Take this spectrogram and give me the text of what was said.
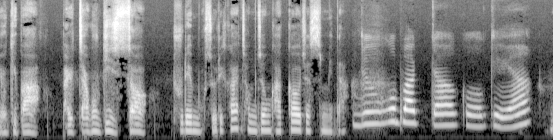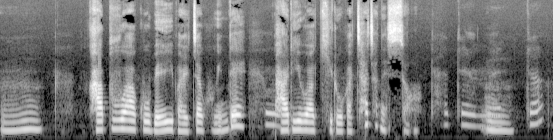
여기 봐, 발자국이 있어. 둘의 목소리가 점점 가까워졌습니다. 누구 발자국이야? 음, 가부하고 메이 발자국인데 바리와 기로가 찾아냈어. 음. 찾아냈어?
